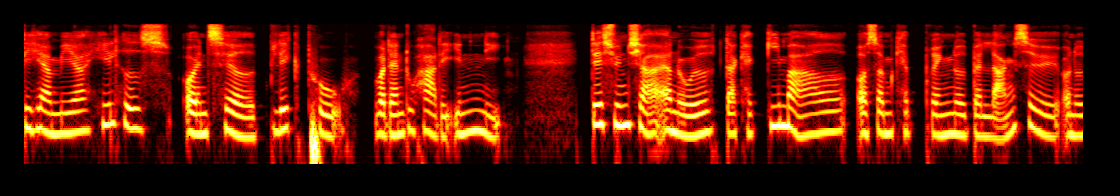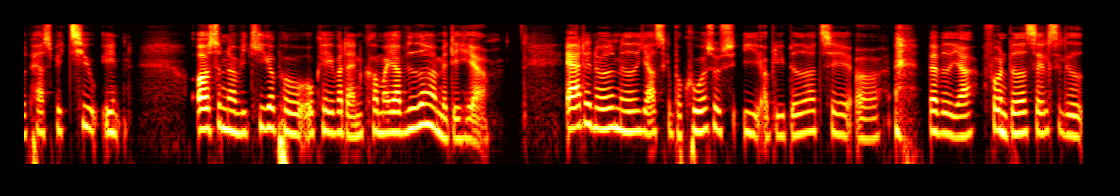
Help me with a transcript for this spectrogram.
det her mere helhedsorienterede blik på, hvordan du har det indeni. Det synes jeg er noget, der kan give meget, og som kan bringe noget balance og noget perspektiv ind. Også når vi kigger på, okay, hvordan kommer jeg videre med det her? Er det noget med, at jeg skal på kursus i at blive bedre til at, hvad ved jeg, få en bedre selvtillid?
